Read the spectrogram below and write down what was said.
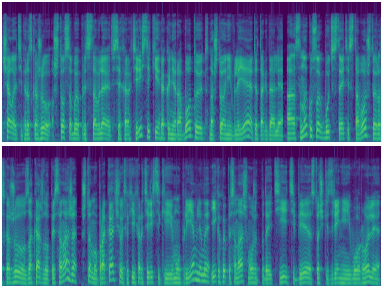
Сначала я тебе расскажу, что собой представляют все характеристики, как они работают, на что они влияют и так далее. А основной кусок будет состоять из того, что я расскажу за каждого персонажа, что ему прокачивать, какие характеристики ему приемлемы и какой персонаж может подойти тебе с точки зрения его роли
